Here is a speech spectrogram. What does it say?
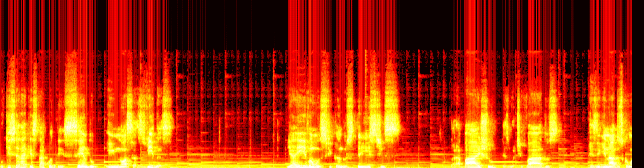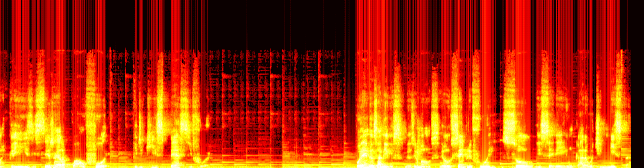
O que será que está acontecendo em nossas vidas? E aí vamos ficando tristes, para baixo, desmotivados, resignados com a crise, seja ela qual for e de que espécie for. Porém, meus amigos, meus irmãos, eu sempre fui, sou e serei um cara otimista.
